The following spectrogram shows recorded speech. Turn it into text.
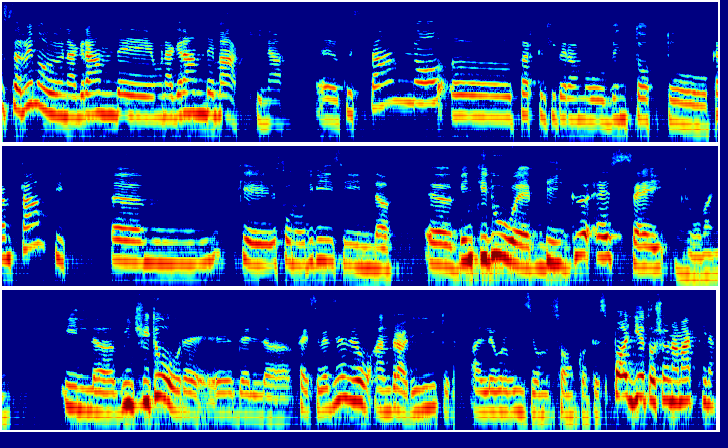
Sanremo è una grande, una grande macchina. Eh, quest'anno eh, parteciperanno 28 cantanti ehm, che sono divisi in 22 eh, big e 6 giovani. Il vincitore eh, del Festival di Sanremo andrà di diritto all'Eurovision Song Contest. Poi dietro c'è una macchina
